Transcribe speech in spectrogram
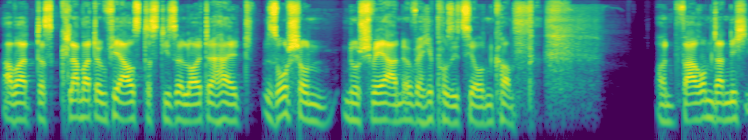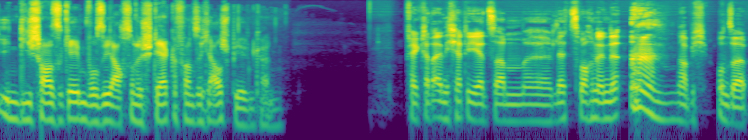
Aber das klammert irgendwie aus, dass diese Leute halt so schon nur schwer an irgendwelche Positionen kommen. Und warum dann nicht ihnen die Chance geben, wo sie auch so eine Stärke von sich ausspielen können? Fällt gerade ein, ich hatte jetzt am äh, letzten Wochenende, habe ich unser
